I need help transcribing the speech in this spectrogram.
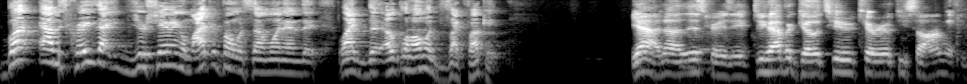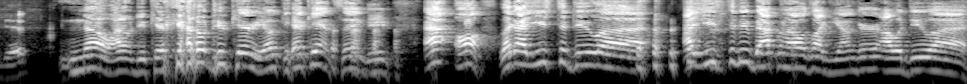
But um, it's crazy that you're sharing a microphone with someone, and the, like the Oklahoma is like, fuck it. Yeah, no, it is crazy. Do you have a go-to karaoke song? If you did, No, I don't do karaoke. I don't do karaoke. I can't sing, dude, at all. Like I used to do. uh I used to do back when I was like younger. I would do. uh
